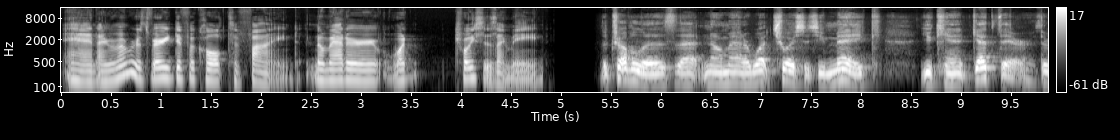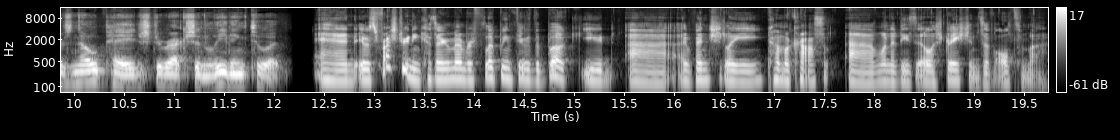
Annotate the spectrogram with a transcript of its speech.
and I remember it was very difficult to find, no matter what choices I made. The trouble is that no matter what choices you make, you can't get there. There's no page direction leading to it. And it was frustrating because I remember flipping through the book, you'd uh, eventually come across uh, one of these illustrations of Ultima.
